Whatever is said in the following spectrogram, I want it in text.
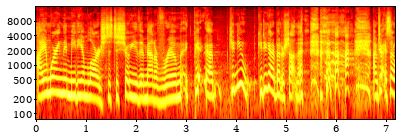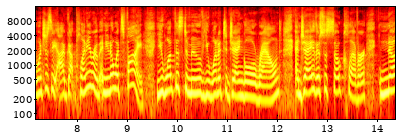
I am wearing the medium large just to show you the amount of room. Uh, can you, can you get a better shot than that? I'm trying, so I want you to see, I've got plenty of room. And you know what's fine? You want this to move, you want it to jangle around. And Jay, this is so clever. No,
